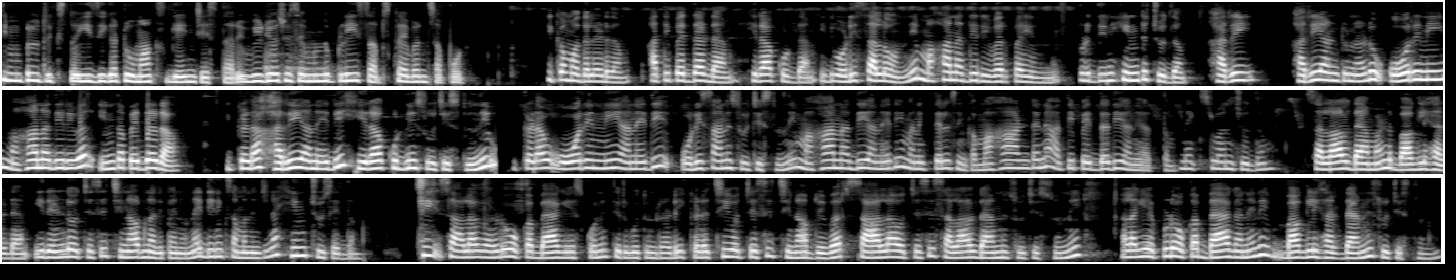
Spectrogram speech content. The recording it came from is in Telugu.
సింపుల్ ట్రిక్స్తో ఈజీగా టూ మార్క్స్ గెయిన్ చేస్తారు. వీడియో చూసే ముందు ప్లీజ్ సబ్స్క్రైబ్ అండ్ సపోర్ట్. ఇక మొదలెడదాం. అతిపెద్ద డ్యామ్ హిరాకుడ్ డ్యామ్. ఇది ఒడిస్సాలో ఉంది మహానది రివర్ పై ఉంది. ఇప్పుడు దీని హింట్ చూద్దాం. హరి హరి అంటున్నాడు ఓరిని మహానది రివర్ ఇంత పెద్దదా? ఇక్కడ హరి అనేది హిరాకుడ్ని సూచిస్తుంది. ఇక్కడ ఓరిని అనేది ఒడిశాని సూచిస్తుంది. మహానది అనేది మనకి తెలుసు ఇంకా మహా అంటేనే అతి పెద్దది అని అర్థం. నెక్స్ట్ వన్ చూద్దాం. Salal dam and Baglihar dam. ఈ రెండు వచ్చేసి చినాబ్ నది పైన ఉన్నాయి. దీనికి సంబంధించిన హింట్ చూసేద్దాం. చి సాలాగాడు ఒక బ్యాగ్ వేసుకొని తిరుగుతుంటాడు. ఇక్కడ చి వచ్చేసి చినాబ్ రివర్ సాలా వచ్చేసి సలాల్ డ్యామ్ని సూచిస్తుంది. అలాగే ఎప్పుడు ఒక బ్యాగ్ అనేది బాగ్లిహర్ డ్యామ్ని సూచిస్తుంది.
